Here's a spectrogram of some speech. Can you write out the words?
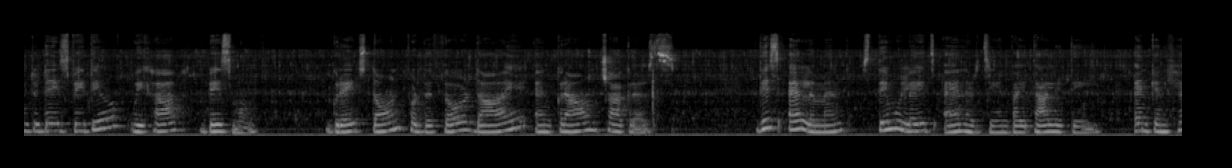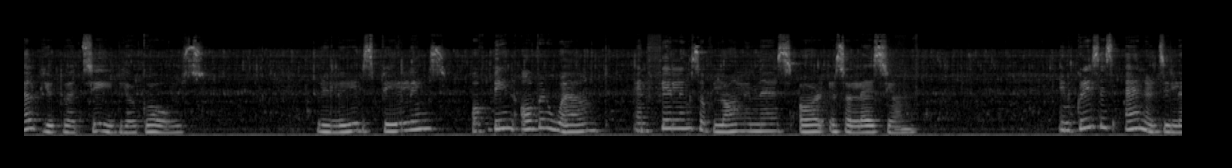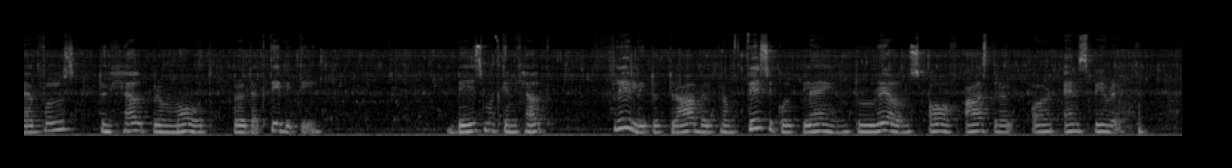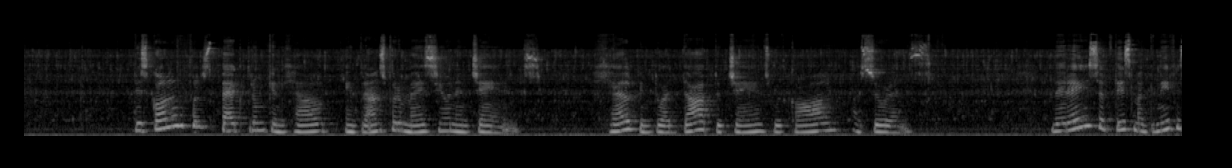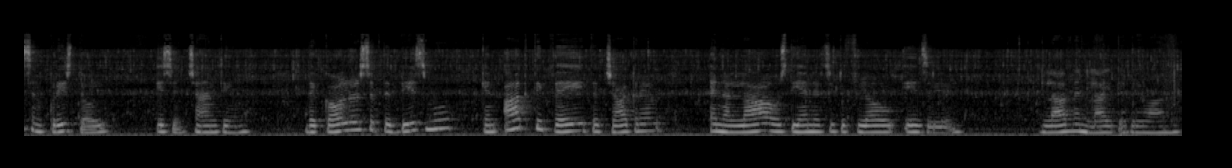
In today's video, we have bismuth, great stone for the third eye and crown chakras. This element stimulates energy and vitality and can help you to achieve your goals. Relieves feelings of being overwhelmed and feelings of loneliness or isolation. Increases energy levels to help promote productivity. Bismuth can help freely to travel from physical plane to realms of astral or and spirit. This colorful spectrum can help in transformation and change, helping to adapt to change with calm assurance. The rays of this magnificent crystal is enchanting. The colors of the bismuth can activate the chakra and allows the energy to flow easily. Love and light everyone.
